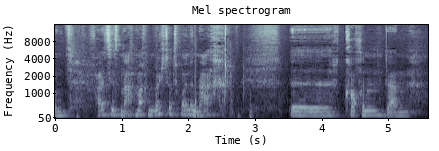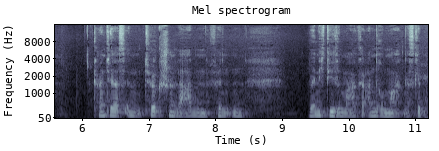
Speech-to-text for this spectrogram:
Und falls ihr es nachmachen möchtet, Freunde, nachkochen, äh, dann könnt ihr es in türkischen Laden finden. Wenn nicht diese Marke, andere Marken. Es gibt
